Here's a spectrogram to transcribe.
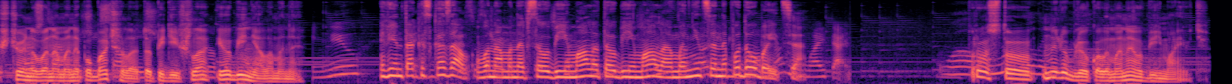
Щойно вона мене побачила, то підійшла і обійняла мене. Він так і сказав. Вона мене все обіймала та обіймала, а мені це не подобається. Просто не люблю, коли мене обіймають.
